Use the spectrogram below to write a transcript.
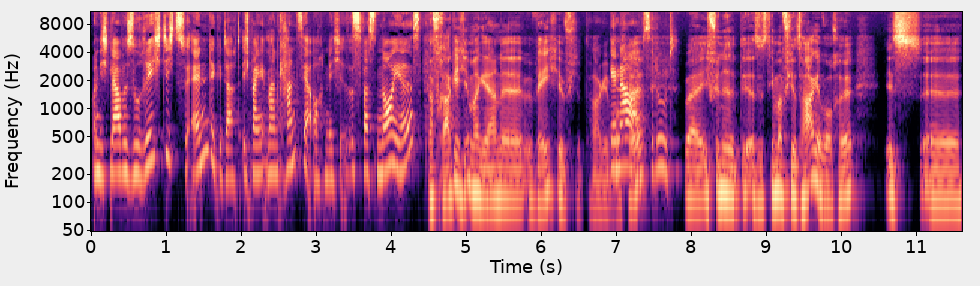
Und ich glaube, so richtig zu Ende gedacht. Ich meine, man kann es ja auch nicht. Es ist was Neues. Da frage ich immer gerne, welche Vier-Tage-Woche. Genau, absolut. Weil ich finde, das Thema Vier-Tage-Woche ist, äh,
